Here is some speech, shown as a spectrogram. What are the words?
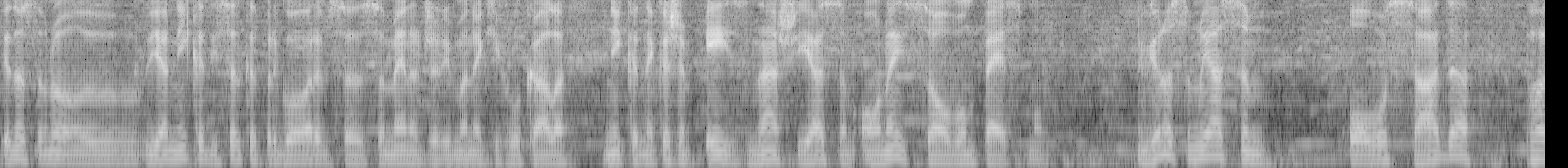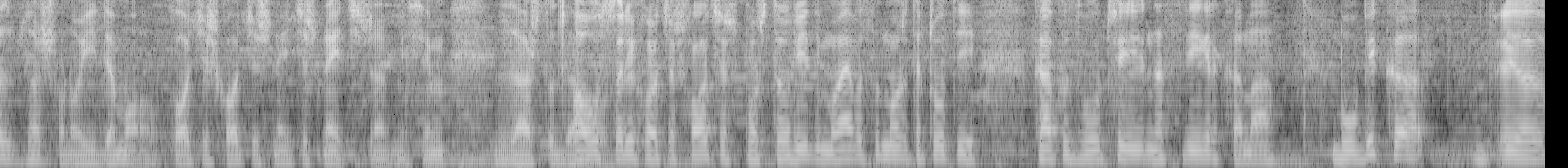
jednostavno, ja nikad i sad kad pregovaram sa, sa menadžerima nekih lokala, nikad ne kažem, ej, znaš, ja sam onaj sa ovom pesmom. Jednostavno, ja sam ovo sada, pa, znaš, ono, idemo, hoćeš, hoćeš, nećeš, nećeš. Mislim, zašto da... A u stvari hoćeš, hoćeš, pošto vidimo, evo sad možete čuti kako zvuči na svirkama Bubika. E,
